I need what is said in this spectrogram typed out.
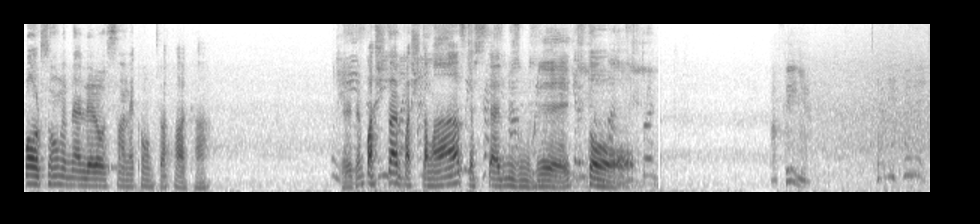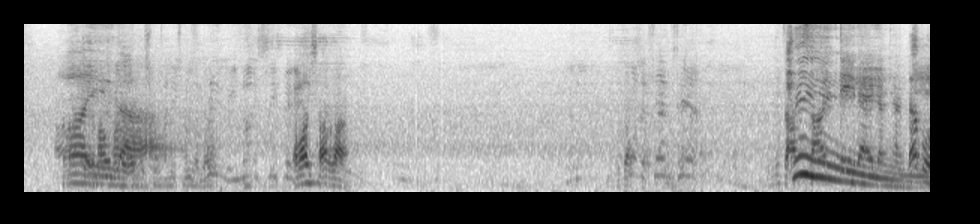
Barcelona ilə Leroy Sané kontra ataka. Dedim, başlar başlamaz göstərdi yüzümüzü. Stop. Ayda. Aman uşaqlar. What a chance here. Offside deyil həqiqətən də bu.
